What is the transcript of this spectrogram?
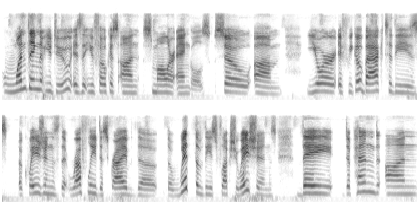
one thing that you do is that you focus on smaller angles. So um, your, if we go back to these equations that roughly describe the, the width of these fluctuations, they depend on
